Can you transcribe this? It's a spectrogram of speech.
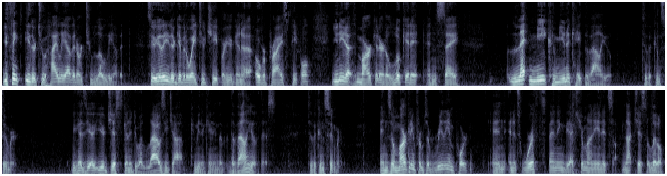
You think either too highly of it or too lowly of it. So you'll either give it away too cheap or you're going to overprice people. You need a marketer to look at it and say, let me communicate the value to the consumer. Because you're, you're just going to do a lousy job communicating the, the value of this to the consumer. And so marketing firms are really important. And, and it's worth spending the extra money, and it's not just a little.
